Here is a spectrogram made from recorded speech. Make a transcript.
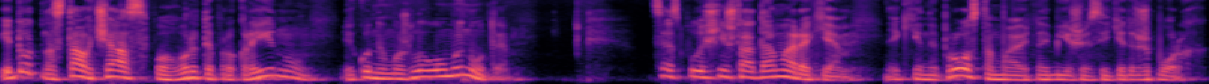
І тут настав час поговорити про країну, яку неможливо оминути. Це Сполучені Штати Америки, які не просто мають найбільший в світі держборг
